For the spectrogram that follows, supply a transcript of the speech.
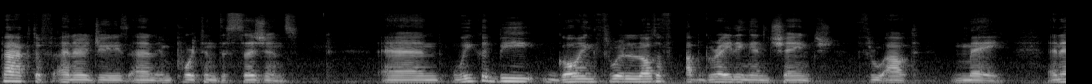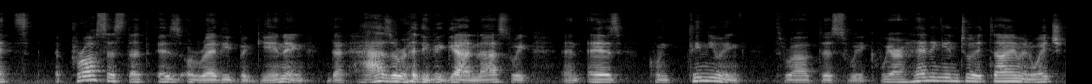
packed of energies and important decisions. And we could be going through a lot of upgrading and change throughout May. And it's a process that is already beginning, that has already begun last week and is continuing throughout this week. We are heading into a time in which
